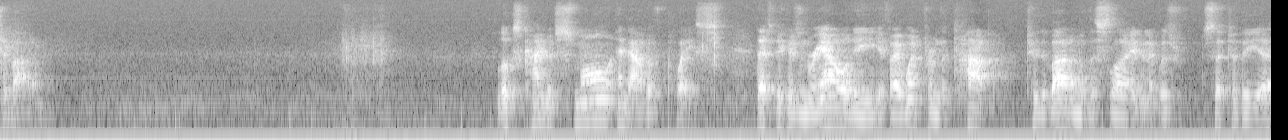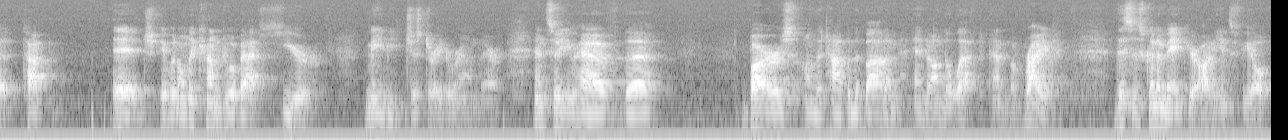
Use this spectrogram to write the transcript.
to bottom. Looks kind of small and out of place. That's because in reality, if I went from the top to the bottom of the slide and it was set to the uh, top edge, it would only come to about here maybe just right around there. And so you have the bars on the top and the bottom and on the left and the right. This is going to make your audience feel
